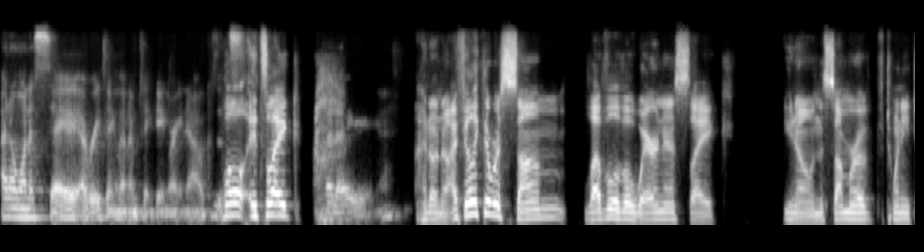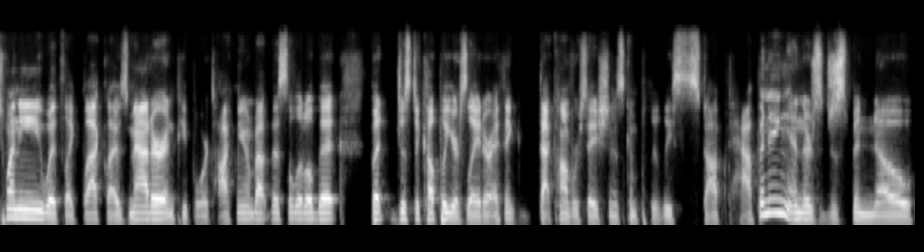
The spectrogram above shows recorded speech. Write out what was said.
I don't want to say everything that I'm thinking right now because well, it's like but I I don't know. I feel like there was some level of awareness, like, you know, in the summer of 2020 with like Black Lives Matter, and people were talking about this a little bit. But just a couple years later, I think that conversation has completely stopped happening. And there's just been no,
